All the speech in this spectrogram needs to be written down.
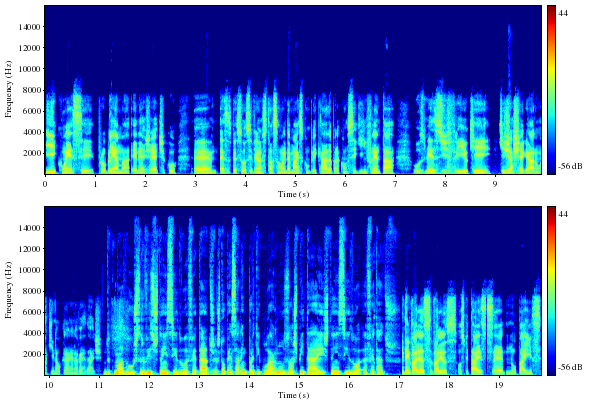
E com esse problema energético, é, essas pessoas se veem em uma situação ainda mais complicada para conseguir enfrentar os meses de frio que, que já chegaram aqui na Ucrânia, na verdade. De que modo os serviços têm sido afetados? Estou a pensar em particular nos hospitais. Têm sido afetados? Tem várias, vários hospitais é, no país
